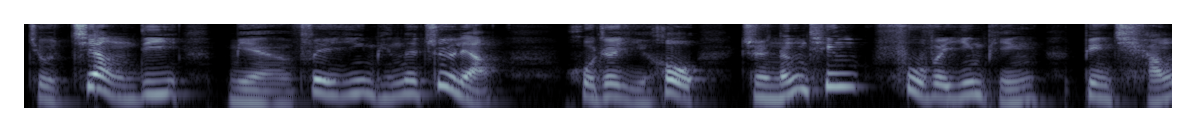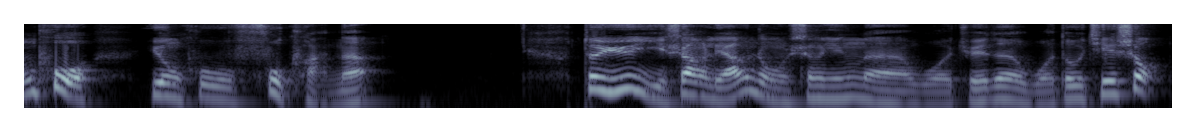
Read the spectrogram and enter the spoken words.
就降低免费音频的质量？或者以后只能听付费音频，并强迫用户付款呢？对于以上两种声音呢，我觉得我都接受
